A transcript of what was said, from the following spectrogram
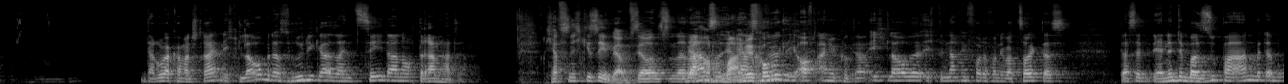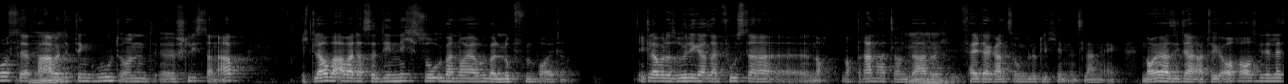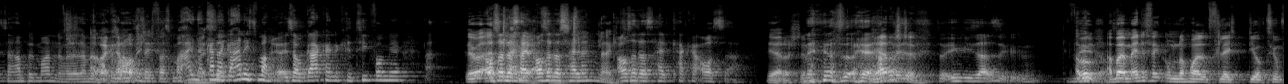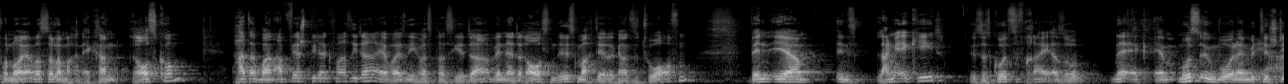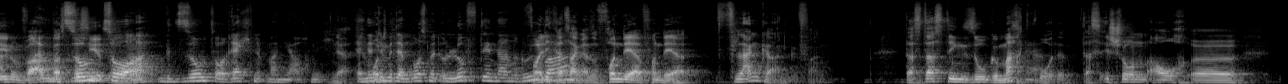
darüber kann man streiten. Ich glaube, dass Rüdiger sein C da noch dran hatte. Ich habe es nicht gesehen. Wir haben es ja uns Wir danach haben auch es nochmal angeguckt. wirklich oft angeguckt. Aber ich glaube, ich bin nach wie vor davon überzeugt, dass, dass er, er nimmt den Ball super an mit der Brust, Mhm. er verarbeitet den gut und äh, schließt dann ab. Ich glaube aber, dass er den nicht so über Neuer rüber lupfen wollte. Ich glaube, dass Rüdiger seinen Fuß da äh, noch, noch dran hatte Mhm. und dadurch fällt er ganz unglücklich hinten ins lange Eck. Neuer sieht da natürlich auch aus wie der letzte Hampelmann. Weil er damit Aber er kann überhaupt auch schlecht was machen, Nein, da kann er gar nichts machen. Er ist auch gar keine Kritik von mir. Ja, Außer, dass halt, außer, dass halt, außer dass halt kacke aussah. Ja, das stimmt. Also, Ja, das stimmt. So irgendwie sah es Aber, aber im Endeffekt, um nochmal vielleicht die Option von Neuer, was soll er machen? Er kann rauskommen, hat aber einen Abwehrspieler quasi da, er weiß nicht, was passiert da. Wenn er draußen ist, macht er das ganze Tor offen. Wenn er ins lange Eck geht, ist das kurze frei. Also ne, er, er muss irgendwo in der Mitte stehen und warten, was so passiert. Tor, ne? Mit so einem Tor rechnet man ja auch nicht. Ja. Er nimmt Und- ihn mit der Brust mit und luft den dann rüber. Wollte ich gerade sagen, also von der, von der Flanke angefangen, dass das Ding so gemacht Ja. wurde, das ist schon auch, äh,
